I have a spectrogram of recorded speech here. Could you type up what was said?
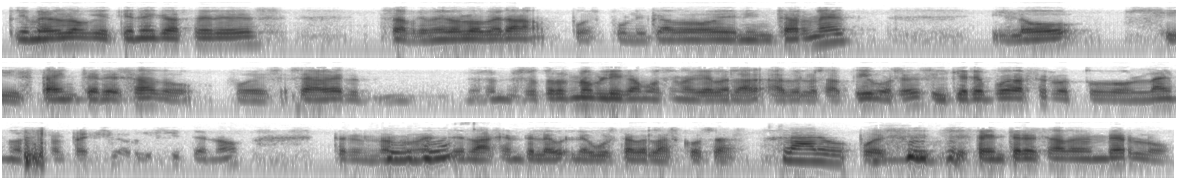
primero lo que tiene que hacer es, o sea, primero lo verá pues publicado en Internet y luego, si está interesado, pues, o sea, a ver, nosotros no obligamos a nadie a ver, a ver, los activos, ¿eh? Si quiere puede hacerlo todo online, no hace falta que lo visite, ¿no? Pero normalmente a la gente le, gusta ver las cosas. Claro. Pues si, está interesado en verlo,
